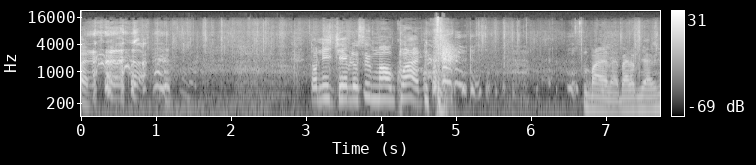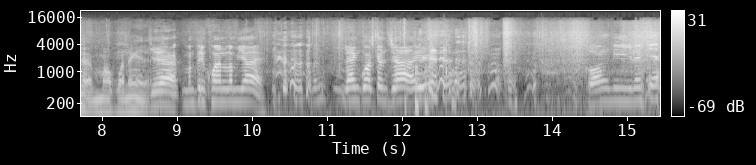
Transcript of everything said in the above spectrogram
รณ์ ตอนนี้เชฟรู้สึกเมาควันใบอะไรใบลำไยไม่ใช่เหรอเมาควันได้ไงเนี่ยเย้มันเป็นควันลำไยมันแรงกว่ากัญชาอีกของดีนะเนี่ย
